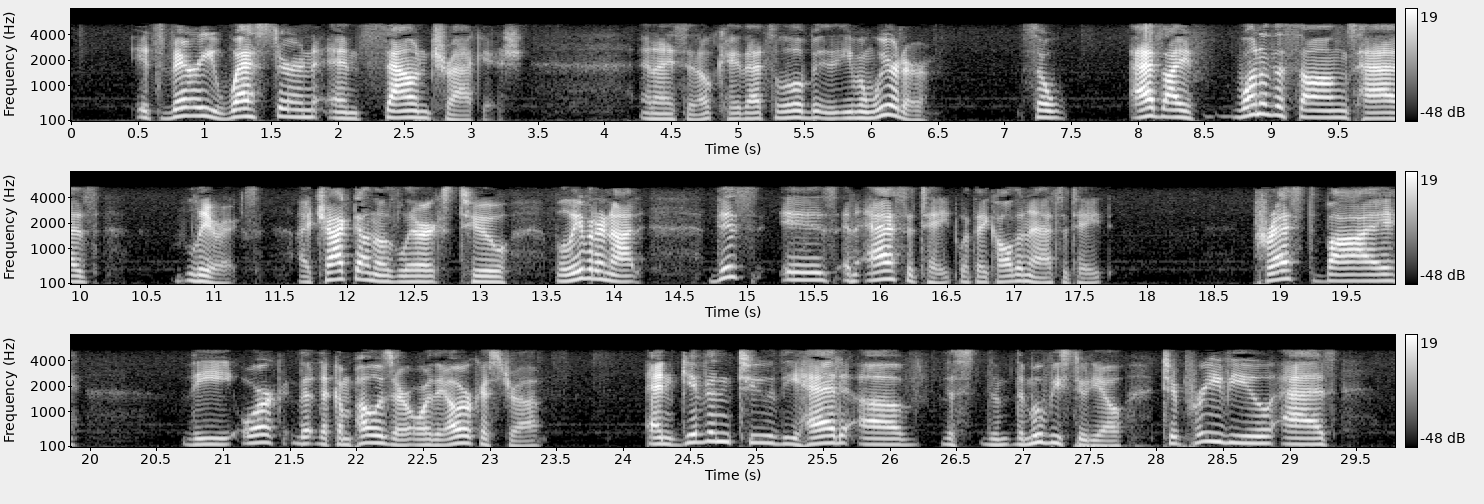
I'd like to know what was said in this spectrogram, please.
it's very western and soundtrackish. And I said, okay, that's a little bit even weirder. So as I one of the songs has lyrics. I tracked down those lyrics to believe it or not, this is an acetate, what they called an acetate, pressed by the or the, the composer or the orchestra and given to the head of the, the the movie studio to preview as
